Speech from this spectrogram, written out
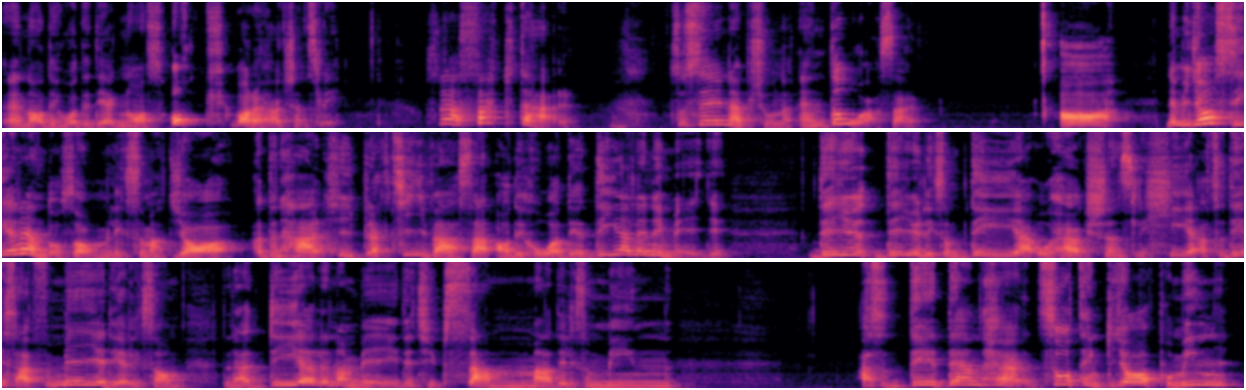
en ADHD-diagnos och vara högkänslig. Så när jag har sagt det här så säger den här personen ändå så här. Ja, nej men jag ser det ändå som liksom att jag, den här hyperaktiva ADHD-delen i mig. Det är, ju, det är ju liksom det och högkänslighet. Alltså det är så här, för mig är det liksom den här delen av mig, det är typ samma, det är liksom min Alltså det är den hö- så tänker jag på min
